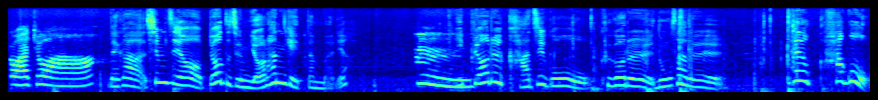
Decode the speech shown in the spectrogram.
좋아 좋아. 내가 심지어 뼈도 지금 11개 있단 말이야? 음. 이 뼈를 가지고 그거를 농사를 해놓 하고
